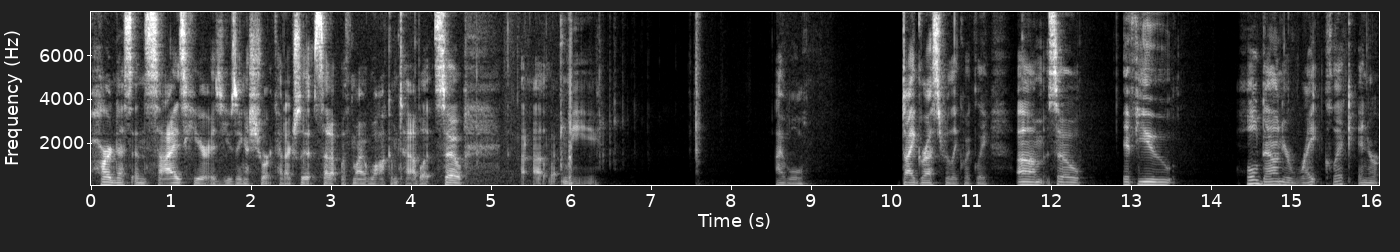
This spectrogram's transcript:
hardness and size here is using a shortcut actually that's set up with my Wacom tablet. So uh, let me, I will digress really quickly. Um, so if you hold down your right click and your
